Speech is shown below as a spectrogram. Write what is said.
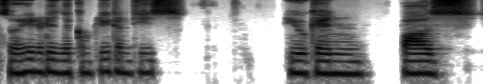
So here it is the complete hadith. You can pause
